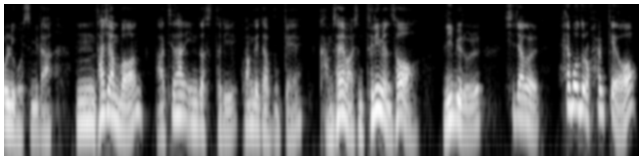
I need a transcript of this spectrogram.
올리고 있습니다. 음, 다시 한번 아티산 인더스트리 관계자분께 감사의 말씀 드리면서 리뷰를 시작을 해보도록 할게요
